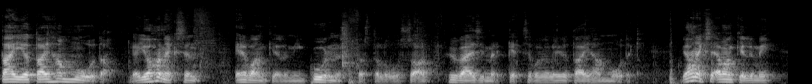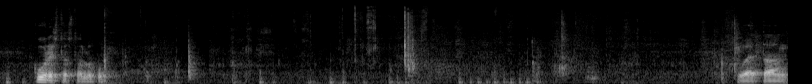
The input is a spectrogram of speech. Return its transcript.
Tai jotain ihan muuta. Ja Johanneksen evankeliumin 16. luvussa on hyvä esimerkki, että se voi olla jotain ihan muutakin. Johanneksen evankeliumi 16. luku. Luetaan,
